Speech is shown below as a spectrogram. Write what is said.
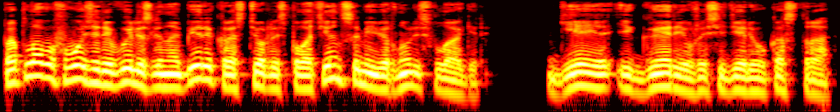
Поплавав в озере, вылезли на берег, растерлись полотенцами и вернулись в лагерь. Гея и Гэри уже сидели у костра.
